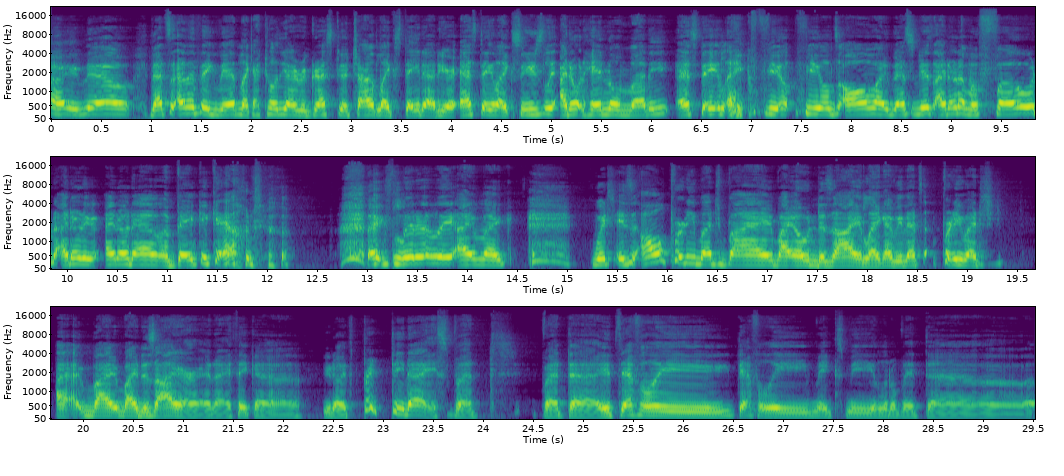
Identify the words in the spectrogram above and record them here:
I know. That's the other thing, man. Like I told you, I regressed to a childlike state out here. Este, like seriously, I don't handle money. Este, like fields all my messages. I don't have a phone. I don't. I don't have a bank account. like literally, I'm like, which is all pretty much by my own design. Like I mean, that's pretty much I, my my desire, and I think uh you know it's pretty nice, but but uh, it definitely definitely makes me a little bit uh,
